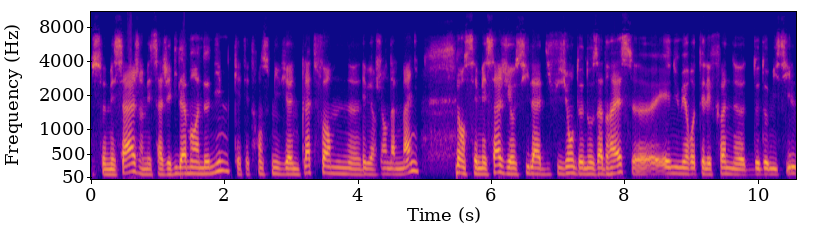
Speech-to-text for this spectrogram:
ce message, un message évidemment anonyme qui a été transmis via une plateforme hébergée en Allemagne. Dans ces messages, il y a aussi la diffusion de nos adresses et numéros de téléphone de domicile.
